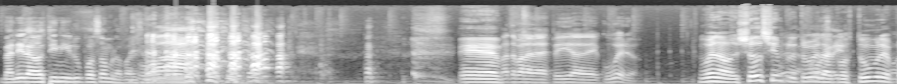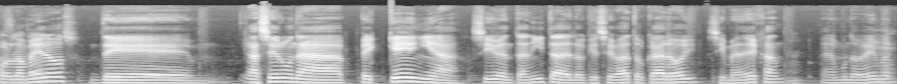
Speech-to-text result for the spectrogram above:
Daniel Agostini y Grupo Sombra parece. Eh, Mata para la despedida de Cubero. bueno, yo siempre tuve vamos la costumbre, por lo menos, de mm, hacer una pequeña sí, ventanita de lo que se va a tocar hoy, si me dejan, en el mundo gamer.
